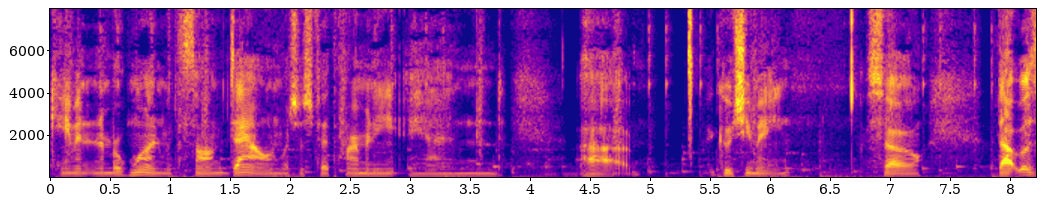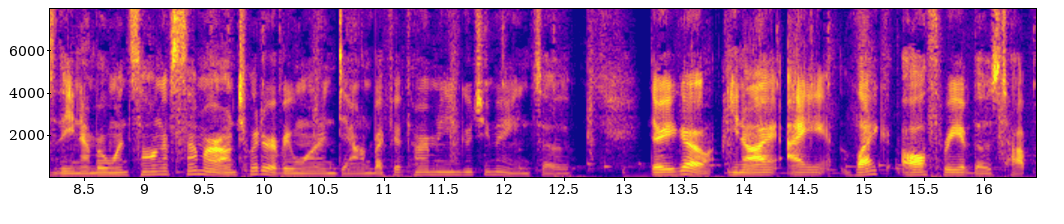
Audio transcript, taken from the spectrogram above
came in at number one with the song Down, which was Fifth Harmony and uh, Gucci Mane. So that was the number one song of summer on Twitter, everyone. Down by Fifth Harmony and Gucci Mane. So there you go. You know, I, I like all three of those top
